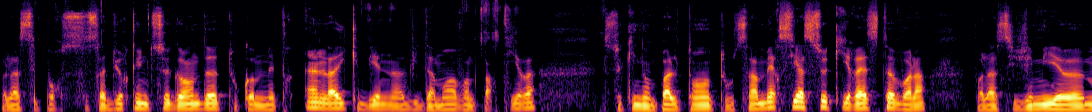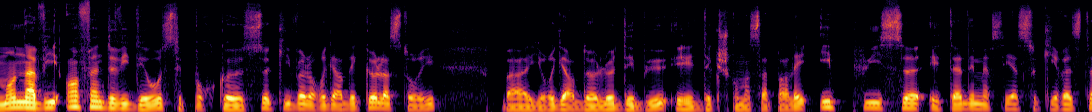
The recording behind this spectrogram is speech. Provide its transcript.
Voilà, c'est pour ça dure qu'une seconde, tout comme mettre un like bien évidemment avant de partir. Ceux qui n'ont pas le temps, tout ça. Merci à ceux qui restent, voilà. Voilà, si j'ai mis euh, mon avis en fin de vidéo, c'est pour que ceux qui veulent regarder que la story, bah, ils regardent le début et dès que je commence à parler, ils puissent éteindre. Et merci à ceux qui restent.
